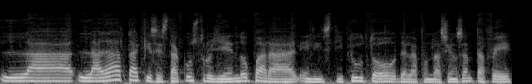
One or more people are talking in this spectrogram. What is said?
la, la data que se está construyendo para el instituto de la Fundación Santa Fe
